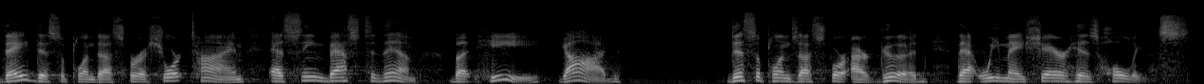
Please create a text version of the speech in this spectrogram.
they disciplined us for a short time as seemed best to them. But He, God, disciplines us for our good that we may share His holiness.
